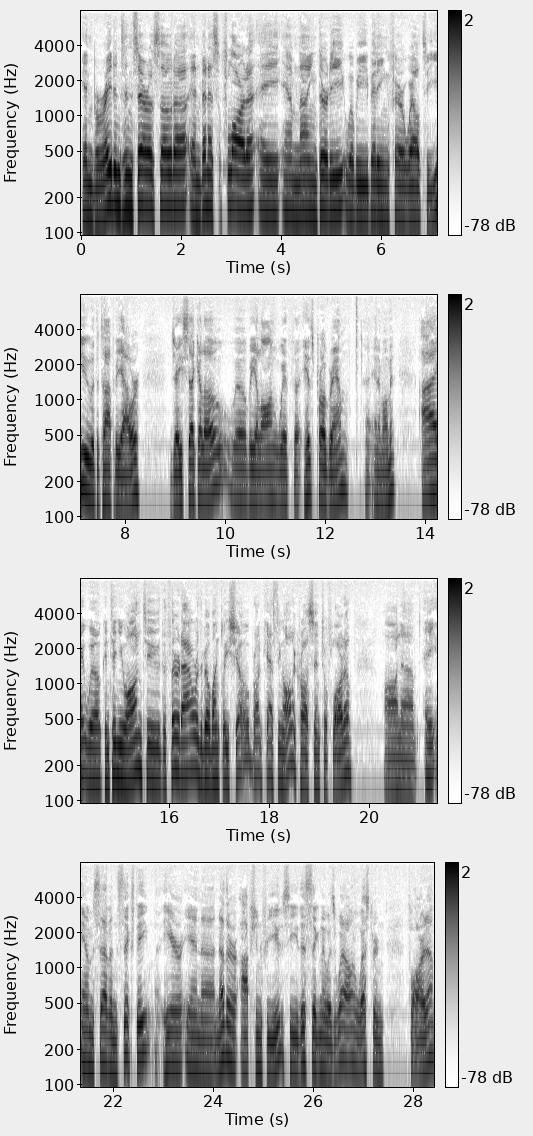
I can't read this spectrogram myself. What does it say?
in Bradenton, Sarasota, and Venice, Florida, AM 930, we'll be bidding farewell to you at the top of the hour. Jay Sekulow will be along with uh, his program uh, in a moment. I will continue on to the third hour of the Bill Bunkley Show, broadcasting all across Central Florida on um, AM 760. Here in uh, another option for you to see this signal as well in Western Florida.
